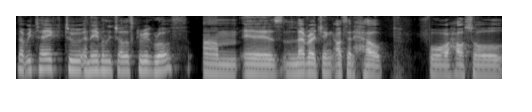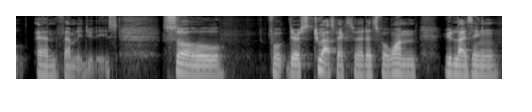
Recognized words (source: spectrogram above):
that we take to enable each other's career growth um, is leveraging outside help for household and family duties. So, for there's two aspects to it. It's for one, utilizing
